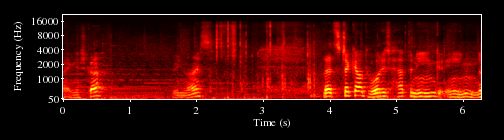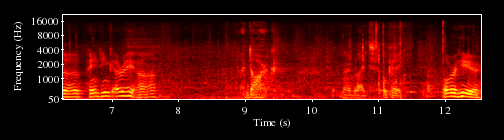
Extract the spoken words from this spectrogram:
Agnieszka. Really nice. Let's check out what is happening in the painting area dark. Light. Okay. Over here,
